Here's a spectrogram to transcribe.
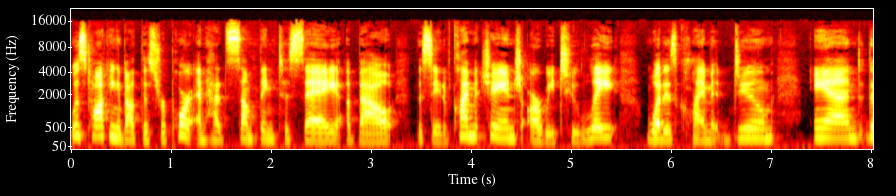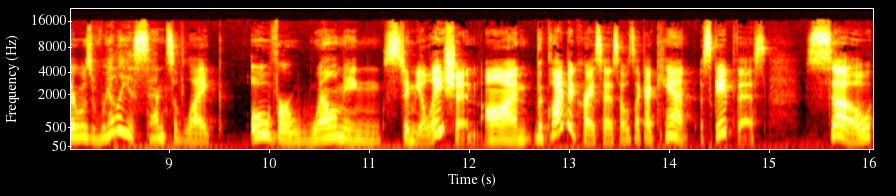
was talking about this report and had something to say about the state of climate change. Are we too late? What is climate doom? And there was really a sense of like overwhelming stimulation on the climate crisis. I was like, I can't escape this. So,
